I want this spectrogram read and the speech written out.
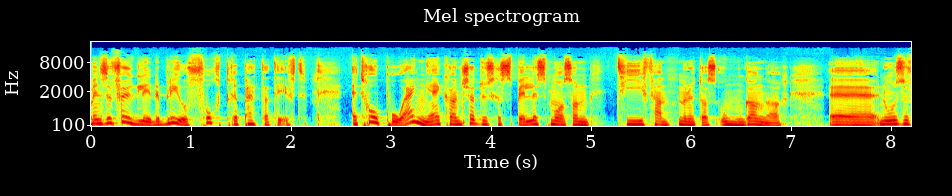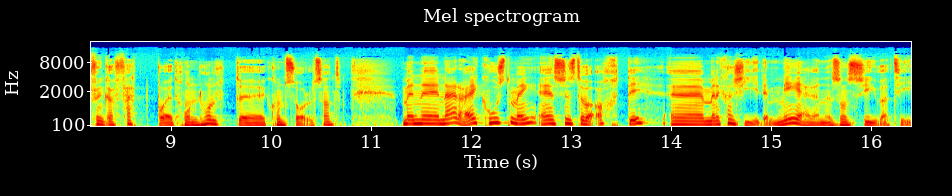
Men selvfølgelig, det blir jo fort repetitivt. Jeg tror poenget er kanskje at du skal spille små sånn 10-15 minutters omganger. Eh, noe som funker fett på et håndholdt eh, konsoll. Men eh, nei da, jeg koste meg. Jeg syns det var artig. Eh, men jeg kan ikke gi det mer enn en sånn syv av ti.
